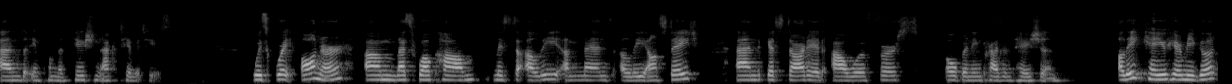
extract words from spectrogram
and implementation activities. With great honor, um, let's welcome Mr. Ali Ahmed Ali on stage and get started our first opening presentation. Ali, can you hear me good?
